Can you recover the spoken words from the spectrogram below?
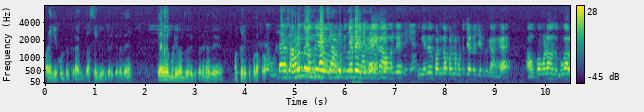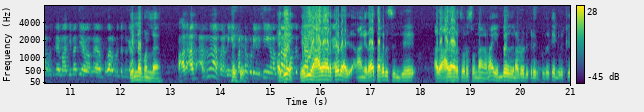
வழங்கி கொண்டிருக்கிறார் என்ற செய்தி வந்திருக்கிறது. தேர்தல் முடிவு வந்ததற்கு பிறகு அது மக்களுக்கு புலப்படும். அவங்க. நீங்க கூட வந்து புகார் கொடுத்துட்டு மாத்தி மாத்தி அவங்க புகார் கொடுத்துட்டு இருக்காங்க. என்ன பண்ணல? நீங்க கூட எது ஆதாரத்தோடு நாங்கள் ஏதாவது தவறு செஞ்சு அதை ஆதாரத்தோட சொன்னாங்கன்னா எந்த வித நடவடிக்கை எடுப்பதற்கு எங்களுக்கு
